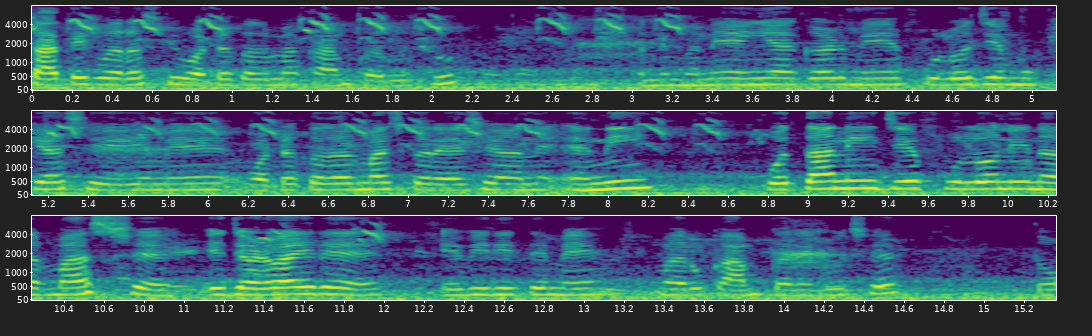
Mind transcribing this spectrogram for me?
સાતેક વર્ષથી વોટર કલરમાં કામ કરું છું. અને મને અહીંયા આગળ મેં ફૂલો જે મૂક્યા છે એ મેં વોટર કલરમાં જ કર્યા છે અને એની પોતાની જે ફૂલોની નરમાશ છે, એ જળવાઈ રહે એવી રીતે મેં મારું કામ કરેલું છે. તો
